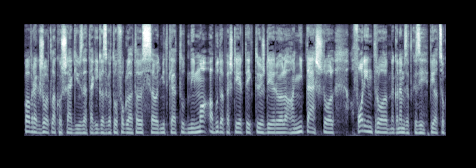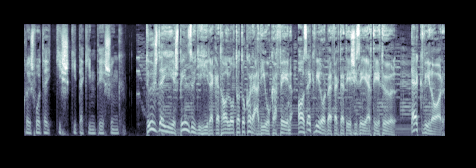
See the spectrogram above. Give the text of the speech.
Vavreg Zsolt lakossági üzletek igazgató foglalta össze, hogy mit kell tudni ma a Budapesti értéktősdéről, a nyitásról, a forintról, meg a nemzetközi piacokra is volt egy kis kitekintésünk. Tőzsdei és pénzügyi híreket hallottatok a Rádiókafén az Equilor befektetési ZRT-től. Equilor,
